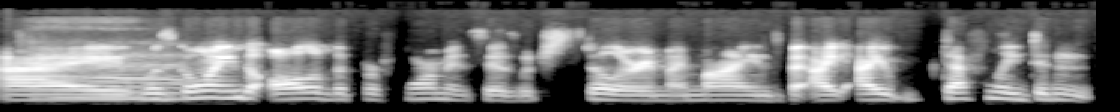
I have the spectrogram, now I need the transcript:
I was going to all of the performances, which still are in my mind, but I, I definitely didn't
